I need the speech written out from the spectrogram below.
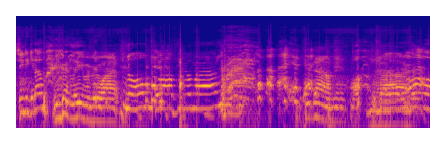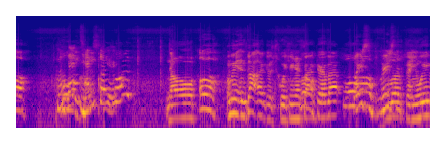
Do you need to get up? You can leave if you want. no, problem, man. Sit down, man. No. Oh. that oh. texture. No. Oh. I mean, it's got like a squishiness oh. factor about. Oh. Where's A where's little the? sinewy,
